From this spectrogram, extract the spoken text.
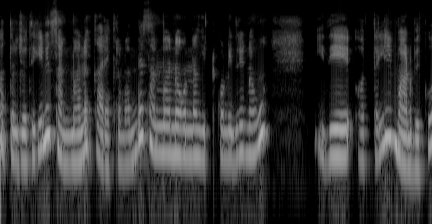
ಅದ್ರ ಜೊತೆಗೇನೆ ಸನ್ಮಾನ ಕಾರ್ಯಕ್ರಮ. ಅಂದರೆ ಸನ್ಮಾನವನ್ನು ಇಟ್ಕೊಂಡಿದ್ರೆ ನಾವು ಇದೇ ಹೊತ್ತಲ್ಲಿ ಮಾಡಬೇಕು.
